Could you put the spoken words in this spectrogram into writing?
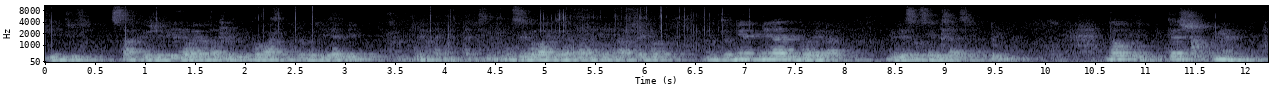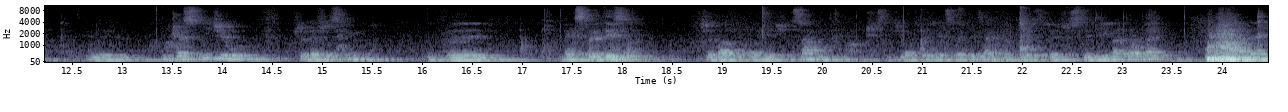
zwiększyć stawkę żywieniową dla tych wychowawców, to będzie lepiej. Funkcjonowanie zakładu poprawczego. No to nie, nie na tym polega resocjalizacja. No też y, uczestniczył w- przede wszystkim w, ekspertyzach. Trzeba to powiedzieć, sam uczestniczył w tych ekspertyzach, to, jest rzecz wstydliwa trochę, ale,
